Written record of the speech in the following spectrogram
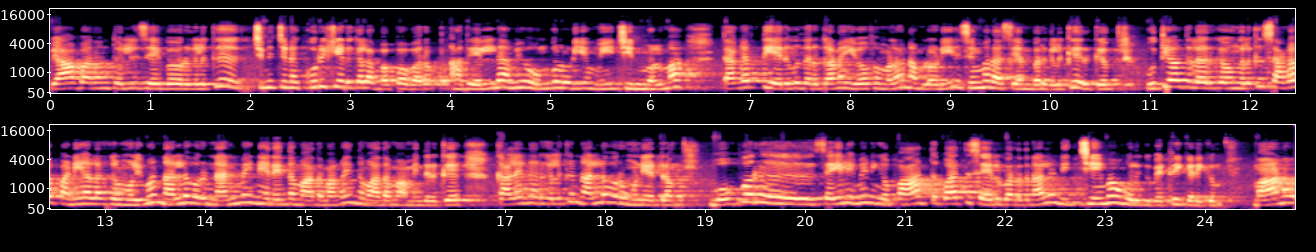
வியாபாரம் தொழில் செய்பவர்களுக்கு சின்ன சின்ன குறுக்கீடுகள் அப்பப்போ வரும். அது எல்லாமே உங்களுடைய முயற்சியின் மூலமாக தகர்த்து எறுவதற்கான யோகமெல்லாம் நம்மளுடைய சிம்மராசி அன்பர்களுக்கு இருக்குது உத்தியோகத்தில் இருக்கவங்களுக்கு சக பணியாளர்கள் மூலிமா நல்ல ஒரு நன்மை நிறைந்த மாதமாக இந்த மாதம் அமைந்திருக்கு. கலைஞர்களுக்கு நல்ல ஒரு முன்னேற்றம். ஒவ்வொரு செயலையுமே நீங்கள் பார்த்து பார்த்து செயல்படுறதுனால நிச்சயமாக உங்களுக்கு வெற்றி கிடைக்கும். மாணவ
